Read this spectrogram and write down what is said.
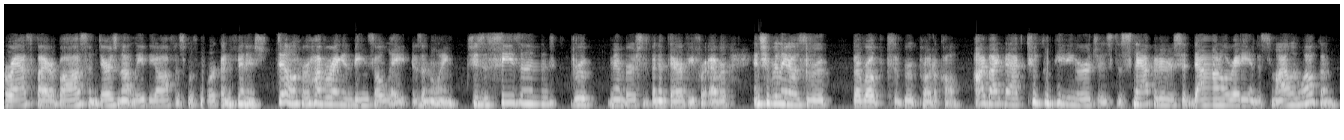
harassed by her boss and dares not leave the office with work unfinished. Still, her hovering and being so late is annoying. She's a seasoned group member. She's been in therapy forever, and she really knows the group the ropes of group protocol. I bite back two competing urges to snap at her to sit down already and to smile and welcome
